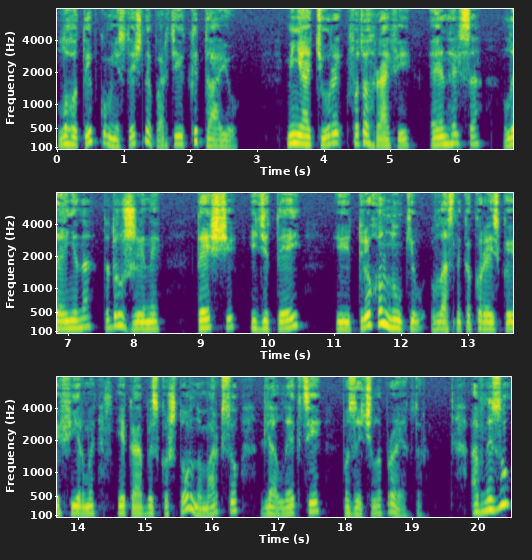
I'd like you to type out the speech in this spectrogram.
логотип Комуністичної партії Китаю, мініатюри фотографій Енгельса, Леніна та дружини, тещі і дітей, і трьох онуків власника корейської фірми, яка безкоштовно Марксу для лекції позичила проектор. А внизу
